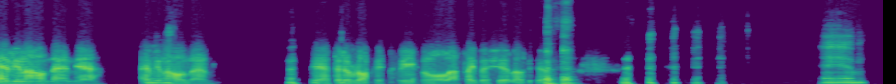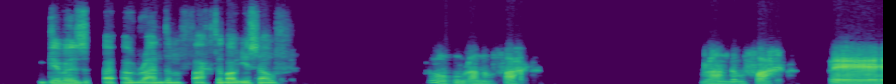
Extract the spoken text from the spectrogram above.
Every now and then, yeah. Every yeah. now and then. yeah, a bit of Rocket Queen and all that type of shit. Like, yeah. um, give us a, a random fact about yourself. Oh, random fact random fact. Uh,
